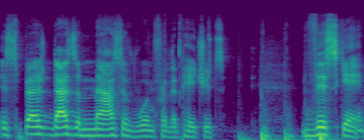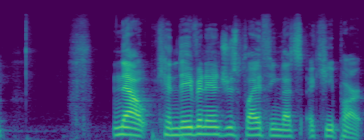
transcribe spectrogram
Especially, that's a massive win for the Patriots this game. Now, can David Andrews play? I think that's a key part.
